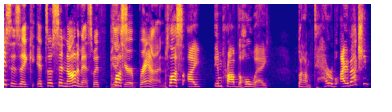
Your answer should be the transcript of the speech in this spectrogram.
voice is like it's so synonymous with Plus- like, your brand. Plus, I improv the whole way, but I'm terrible. I have actually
